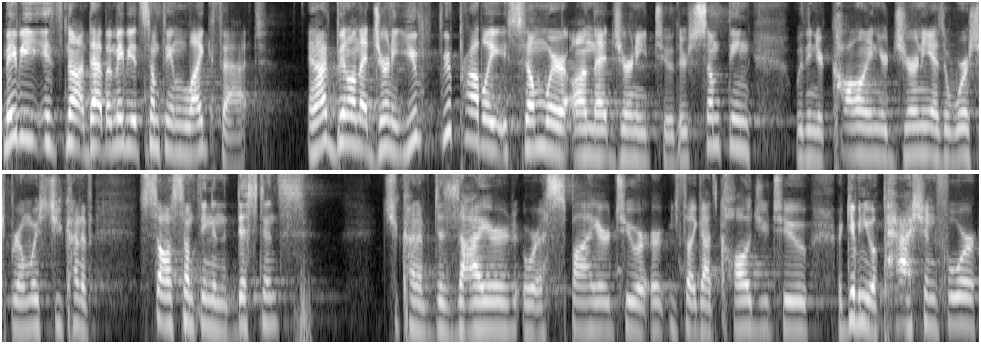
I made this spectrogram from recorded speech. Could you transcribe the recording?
maybe it's not that, but maybe it's something like that. And I've been on that journey. you are probably somewhere on that journey too. There's something within your calling, your journey as a worshiper, in which you kind of saw something in the distance that you kind of desired or aspired to, or, or you feel like God's called you to, or given you a passion for.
